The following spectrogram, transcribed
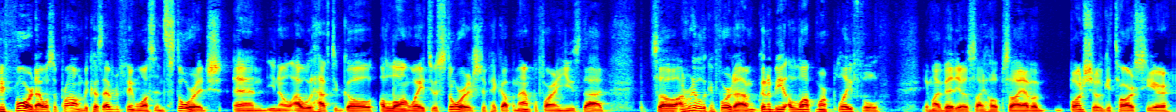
before that was a problem because everything was in storage and, you know, I would have to go a long way to storage to pick up an amplifier and use that. So I'm really looking forward to that. I'm going to be a lot more playful in my videos, I hope. So I have a bunch of guitars here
